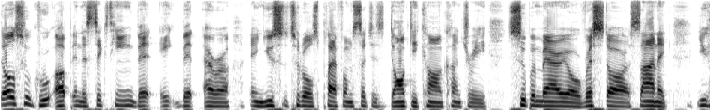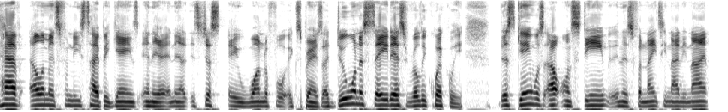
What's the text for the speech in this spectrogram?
those who grew up in the 16 bit, 8 bit era and used to those platforms such as Donkey Kong Country, Super Mario, Ristar, Sonic, you have elements from these type of games in there, and it's just a wonderful experience. I do want to say this really quickly. This game was out on Steam and it's for 19.99.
